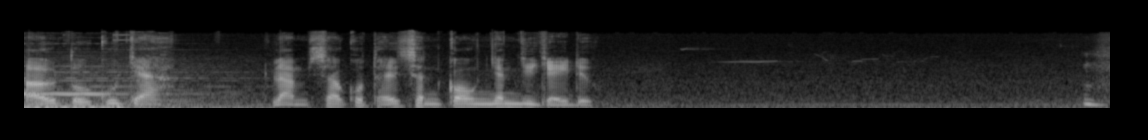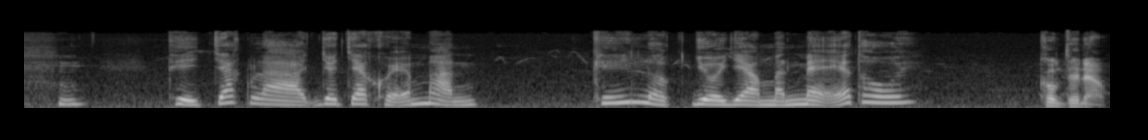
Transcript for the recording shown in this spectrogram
Ở tuổi của cha Làm sao có thể sanh con nhanh như vậy được Thì chắc là do cha khỏe mạnh. Khí lực dồi dào mạnh mẽ thôi. Không thể nào.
